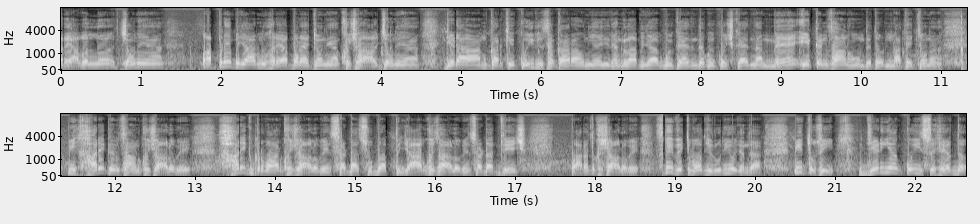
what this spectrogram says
ਹਰਿਆਵਲ ਚਾਹੁੰਦੇ ਆ ਆਪਣੇ ਪੰਜਾਬ ਨੂੰ ਹਰਿਆ ਭਰਿਆ ਚਾਹੁੰਦੇ ਆ, ਖੁਸ਼ਹਾਲ ਚਾਹੁੰਦੇ ਆ, ਜਿਹੜਾ ਆਮ ਕਰਕੇ ਕੋਈ ਵੀ ਸਰਕਾਰਾਂ ਆਉਂਦੀਆਂ ਜੀ ਰੰਗਲਾ ਪੰਜਾਬ ਕੋਈ ਕਹਿ ਦਿੰਦਾ, ਕੋਈ ਕੁਝ ਕਹਿ ਦਿੰਦਾ, ਮੈਂ ਇੱਕ ਇਨਸਾਨ ਹੋਣ ਦੇ ਤੋਂ ਨਾਤੇ ਚਾਹੁੰਦਾ ਵੀ ਹਰ ਇੱਕ ਇਨਸਾਨ ਖੁਸ਼ਹਾਲ ਹੋਵੇ, ਹਰ ਇੱਕ ਪਰਿਵਾਰ ਖੁਸ਼ਹਾਲ ਹੋਵੇ, ਸਾਡਾ ਸੂਬਾ ਪੰਜਾਬ ਖੁਸ਼ਹਾਲ ਹੋਵੇ, ਸਾਡਾ ਦੇਸ਼ ਭਾਰਤ ਖੁਸ਼ਹਾਲ ਹੋਵੇ, ਉਹਦੇ ਵਿੱਚ ਬਹੁਤ ਜ਼ਰੂਰੀ ਹੋ ਜਾਂਦਾ ਵੀ ਤੁਸੀਂ ਜਿਹੜੀਆਂ ਕੋਈ ਸੁਹਿਰਦ,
